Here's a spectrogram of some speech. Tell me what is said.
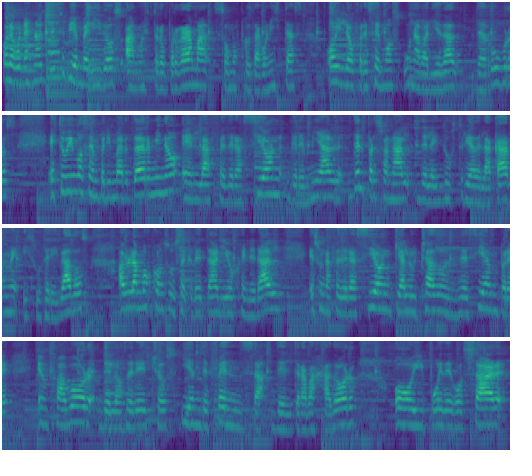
Hola, buenas noches, bienvenidos a nuestro programa Somos Protagonistas. Hoy le ofrecemos una variedad de rubros. Estuvimos en primer término en la Federación Gremial del Personal de la Industria de la Carne y sus derivados. Hablamos con su secretario general. Es una federación que ha luchado desde siempre en favor de los derechos y en defensa del trabajador hoy puede gozar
